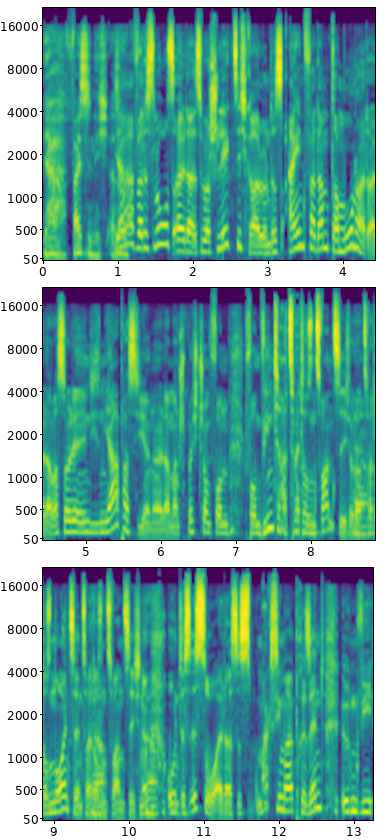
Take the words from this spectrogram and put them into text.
Ja, weiß ich nicht. Also, ja, was ist los, Alter? Es überschlägt sich gerade und das ist ein verdammter Monat, Alter. Was soll denn in diesem Jahr passieren, Alter? Man spricht schon vom, vom Winter 2020 oder Ja. 2019, 2020, ne? Und es ist so, Alter. Es ist maximal präsent. Irgendwie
